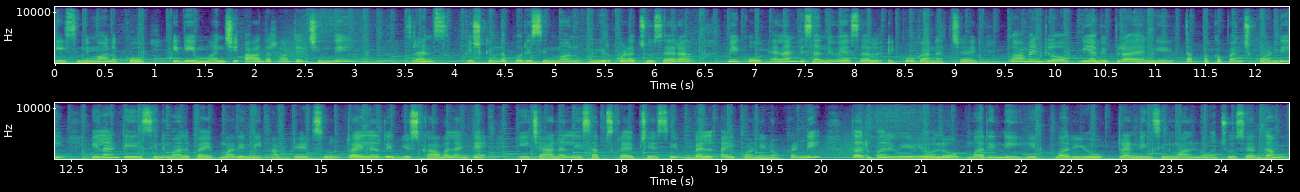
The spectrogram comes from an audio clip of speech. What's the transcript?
ఈ సినిమాలకు ఇది మంచి ఆదరణ తెచ్చింది. ఫ్రెండ్స్ కిష్కిందపూరి సినిమాను మీరు కూడా చూసారా? మీకు ఎలాంటి సన్నివేశాలు ఎక్కువగా నచ్చాయి? కామెంట్లో మీ అభిప్రాయాన్ని తప్పక పంచుకోండి. ఇలాంటి సినిమాలపై మరిన్ని అప్డేట్స్ ట్రైలర్ రివ్యూస్ కావాలంటే ఈ ఛానల్ని సబ్స్క్రైబ్ చేసి బెల్ ఐకాన్ని నొక్కండి. తదుపరి వీడియోలో మరిన్ని హిట్ మరియు ట్రెండింగ్ సినిమాలను చూసేద్దాం.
